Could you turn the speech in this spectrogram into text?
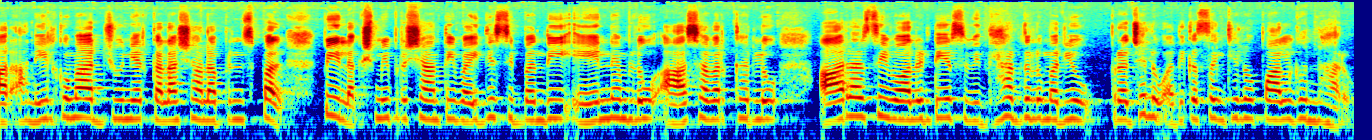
R Anil Kumar junior కళాశాల ప్రిన్సిపల్ పి లక్ష్మీ ప్రశాంతి వైద్య సిబ్బంది ఏఎన్ఎంలు ఆశా వర్కర్లు ఆర్ఆర్సీ వాలంటీర్స్ విద్యార్థులు మరియు ప్రజలు అధిక సంఖ్యలో పాల్గొన్నారు.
